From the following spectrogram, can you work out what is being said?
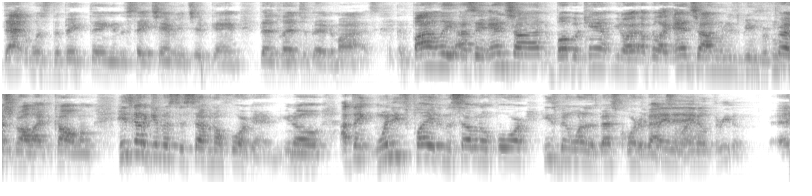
that was the big thing in the state championship game that led to their demise. And finally, I say Anshan, Bubba Camp. You know, I feel like Anshan when he's being professional, I like to call him. He's got to give us the 704 game. You know, I think when he's played in the 704, he's been one of the best quarterbacks Playing in 803 though. Uh,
